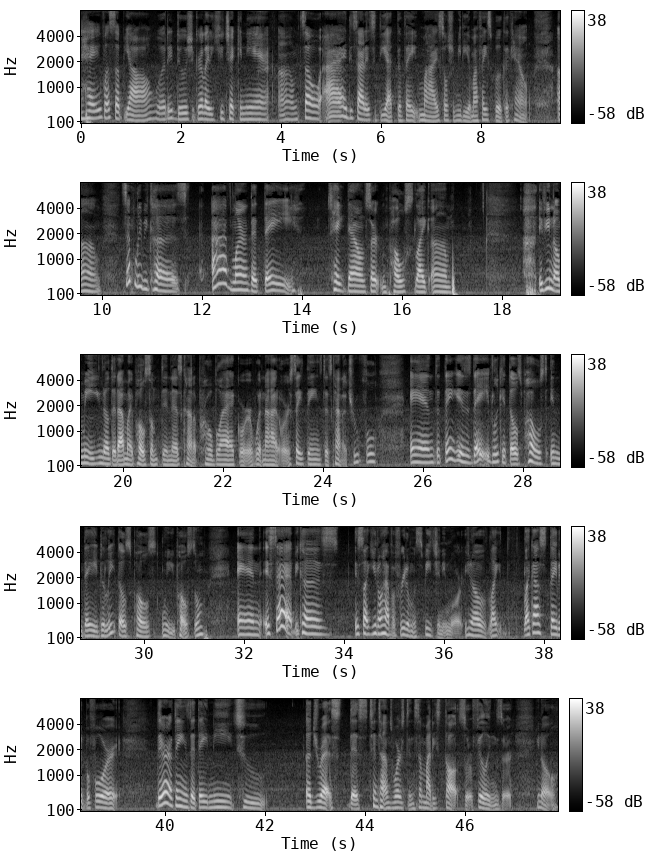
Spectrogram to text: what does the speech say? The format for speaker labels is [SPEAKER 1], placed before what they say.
[SPEAKER 1] Hey, what's up, y'all? What it do? It's your girl, Lady Q, checking in. Um, so I decided to deactivate my social media, my Facebook account, um, simply because I've learned that they take down certain posts. Like, um, if you know me, you know that I might post something that's kind of pro-black or whatnot, or say things that's kind of truthful and the thing is, they look at those posts and they delete those posts when you post them. And it's sad because it's like you don't have a freedom of speech anymore. You know, like like I stated before, there are things that they need to address that's 10 times worse than somebody's thoughts or feelings or, you know,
